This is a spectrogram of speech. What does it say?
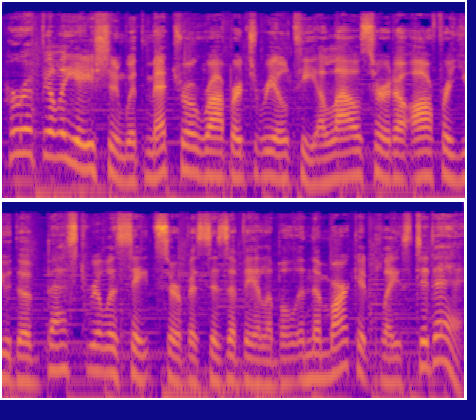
Her affiliation with Metro Roberts Realty allows her to offer you the best real estate services available in the marketplace today.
